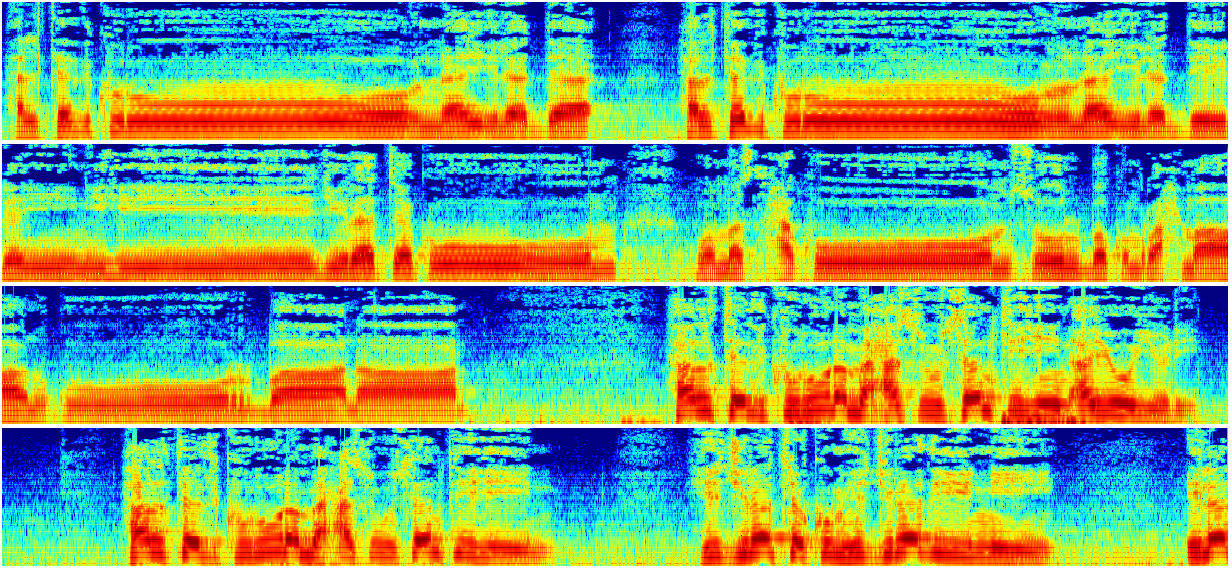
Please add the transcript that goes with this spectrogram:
hal tadkuruuna ila hal tadkuruuna ila dayrayni hijratakum wamasxakum sulbakum raxmaanu qurbanan hal tadkuruuna ma xasuusan tihiin ayuu yidhi hal tadkuruuna ma xasuusan tihiin hijratakum hijradiinnii ila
